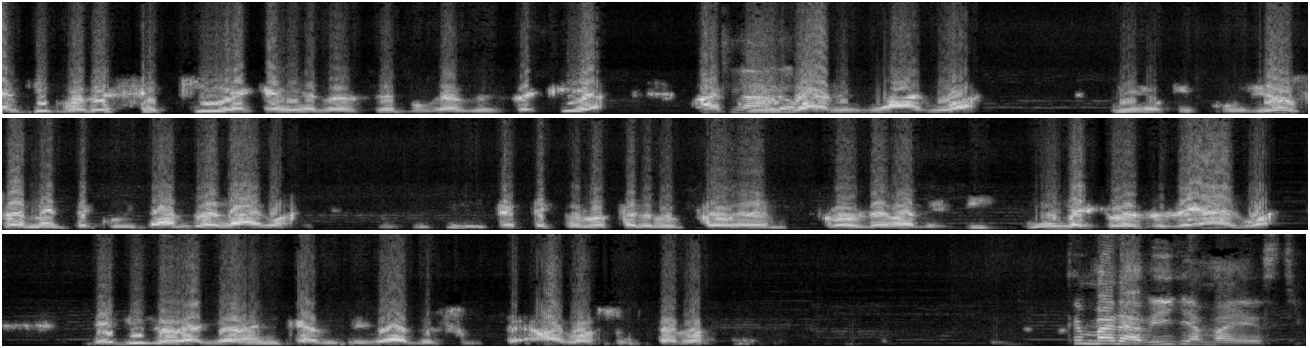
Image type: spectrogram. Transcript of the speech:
al tipo de sequía que hay en las épocas de sequía, a cuidar el agua, pero que curiosamente cuidando el agua, no tenemos problema de ninguna clase de agua debido a la gran cantidad de agua subterránea. Qué maravilla, maestro.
